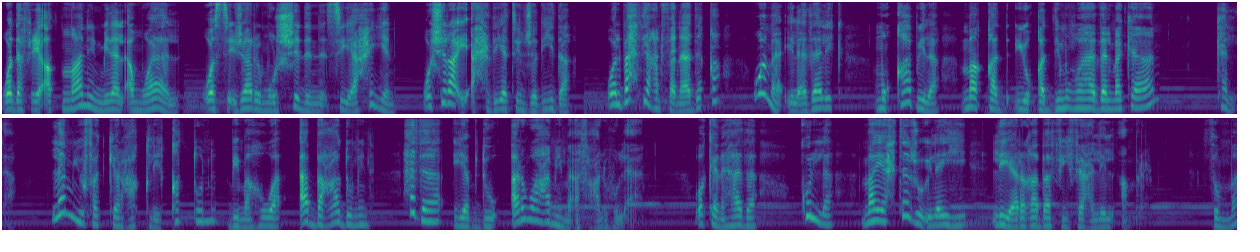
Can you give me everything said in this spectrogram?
ودفع أطنان من الأموال واستئجار مرشد سياحي وشراء أحذية جديدة والبحث عن فنادق وما إلى ذلك مقابل ما قد يقدمه هذا المكان؟ كلا لم يفكر عقلي قط بما هو أبعد منه. هذا يبدو أروع مما أفعله الآن وكان هذا كل ما يحتاج إليه ليرغب في فعل الأمر. ثم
